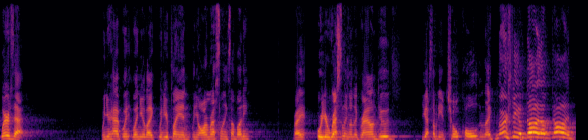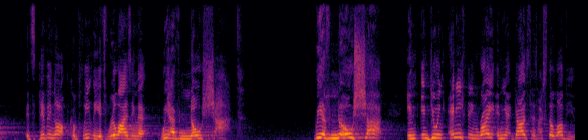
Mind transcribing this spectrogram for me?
Where is that? When you're, have, when, when you're like, when you're playing, when you're arm wrestling somebody, right? Or you're wrestling on the ground, dudes. You got somebody in chokehold and like, mercy, I'm done, I'm done. It's giving up completely. It's realizing that we have no shot. We have no shot in, in doing anything right, and yet God says, I still love you.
